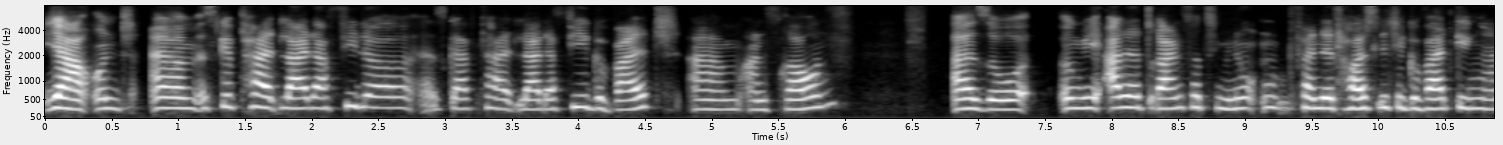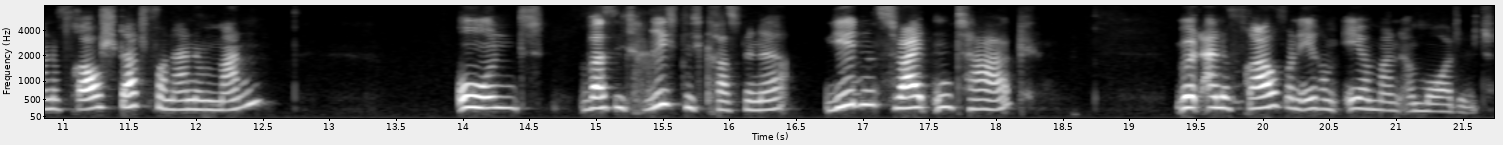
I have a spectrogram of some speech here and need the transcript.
Ja, und ähm, es gibt halt leider viele, es gibt halt leider viel Gewalt ähm, an Frauen. Also irgendwie alle 43 Minuten findet häusliche Gewalt gegen eine Frau statt von einem Mann. Und was ich richtig krass finde, jeden zweiten Tag wird eine Frau von ihrem Ehemann ermordet.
